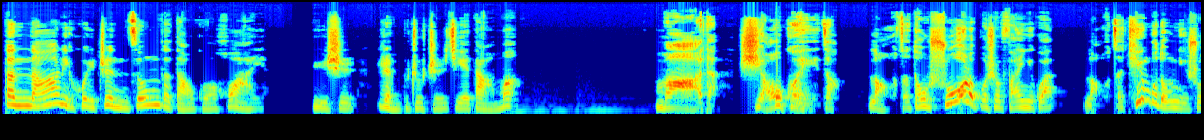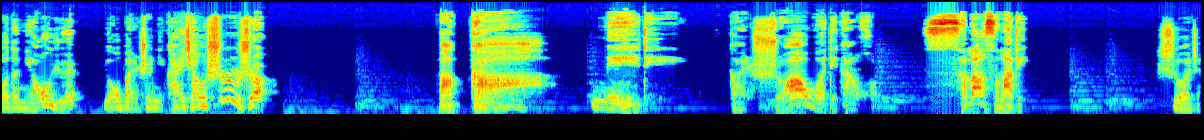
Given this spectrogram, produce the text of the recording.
他哪里会正宗的岛国话呀？于是忍不住直接大骂：“妈的，小鬼子！老子都说了不是翻译官，老子听不懂你说的鸟语。有本事你开枪试试！”八嘎！你的敢耍我的干活，死啦死啦的！说着，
